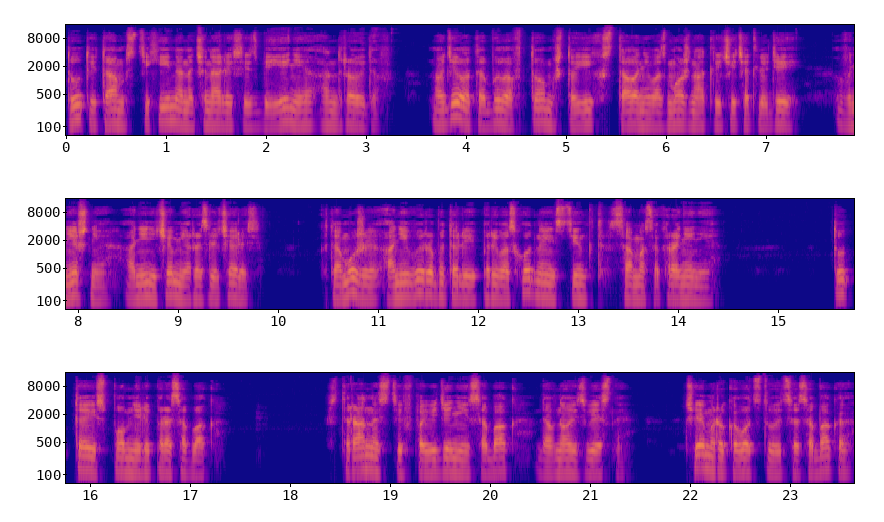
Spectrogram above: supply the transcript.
Тут и там стихийно начинались избиения андроидов. Но дело-то было в том, что их стало невозможно отличить от людей. Внешне они ничем не различались. К тому же они выработали превосходный инстинкт самосохранения. Тут-то и вспомнили про собак. Странности в поведении собак давно известны. Чем руководствуется собака,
